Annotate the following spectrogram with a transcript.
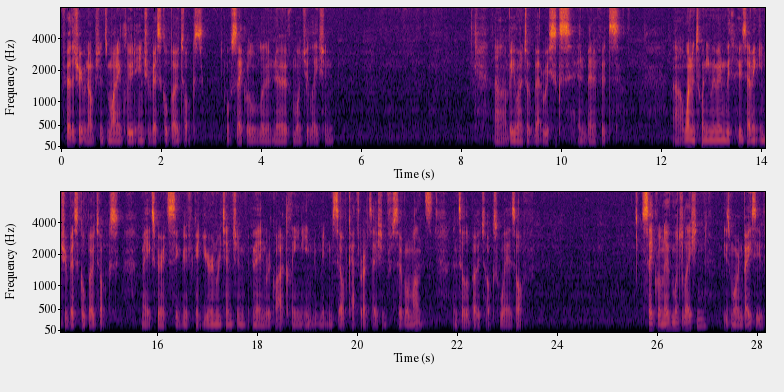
Further treatment options might include intravesical Botox or sacral nerve modulation. Uh, but you want to talk about risks and benefits. Uh, 1 in 20 women with who's having intravesical Botox may experience significant urine retention and then require clean intermittent self catheterization for several months until the Botox wears off. Sacral nerve modulation is more invasive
